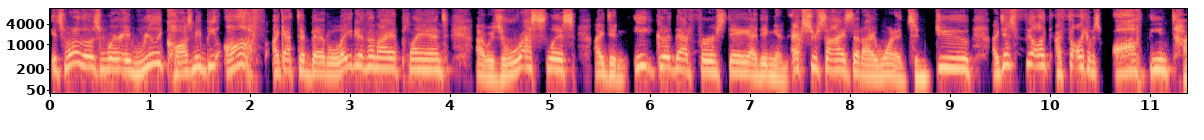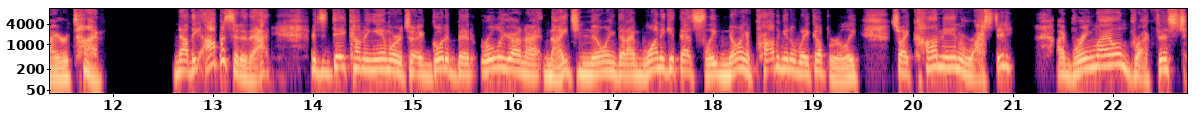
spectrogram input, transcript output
it's one of those where it really caused me to be off. I got to bed later than I had planned. I was restless. I didn't eat good that first day. I didn't get an exercise that I wanted to do. I just felt like I felt like I was off the entire time. Now, the opposite of that, it's a day coming in where it's I go to bed earlier on nights, knowing that I want to get that sleep, knowing I'm probably going to wake up early. So I come in rested. I bring my own breakfast.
